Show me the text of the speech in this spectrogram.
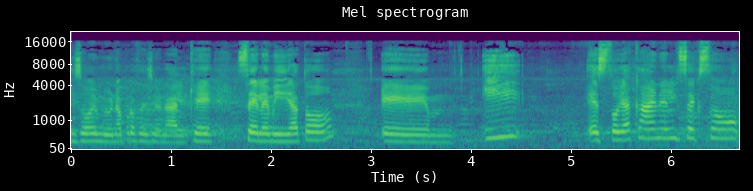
hizo de mí una profesional que se le mide a todo. Eh, y estoy acá en el sexto,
